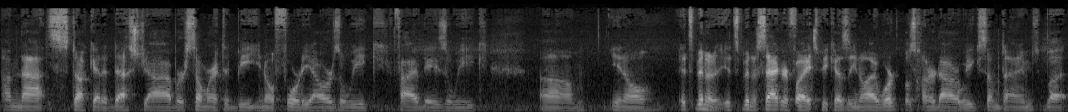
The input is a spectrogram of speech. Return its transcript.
I'm not stuck at a desk job or somewhere at the beat, you know, 40 hours a week, five days a week. Um, you know, it's been a it's been a sacrifice because you know I work those hundred hour weeks sometimes, but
